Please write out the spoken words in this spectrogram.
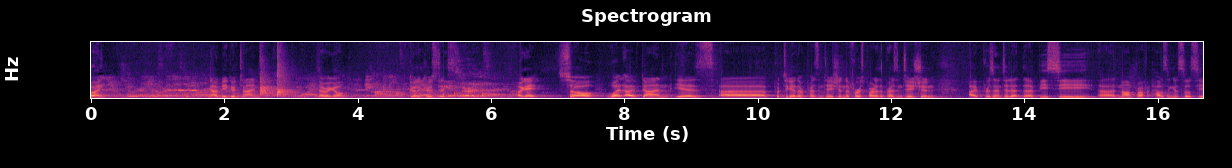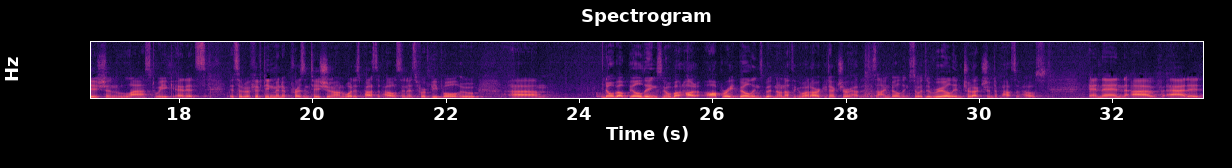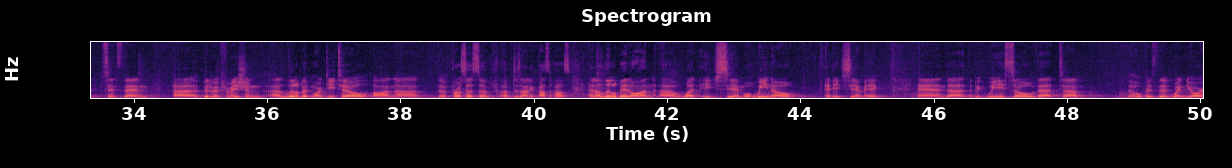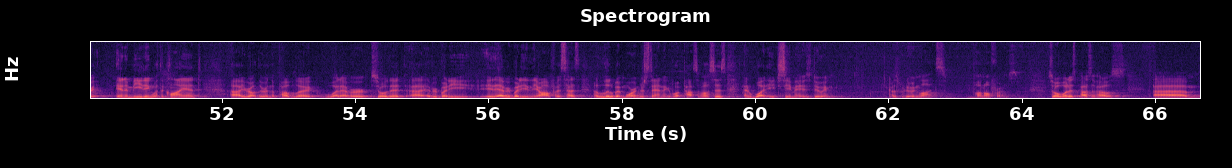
Going? Now would be a good time. There we go. Good acoustics. Okay, so what I've done is uh, put together a presentation. The first part of the presentation I presented at the BC uh, Nonprofit Housing Association last week, and it's, it's sort of a 15-minute presentation on what is Passive House, and it's for people who um, know about buildings, know about how to operate buildings, but know nothing about architecture or how to design buildings. So it's a real introduction to Passive House. And then I've added, since then, uh, a bit of information, a little bit more detail on uh, the process of, of, designing Passive House, and a little bit on uh, what HCM, what we know at HCMA, and uh, the big we, so that uh, the hope is that when you're in a meeting with a client, uh, you're out there in the public, whatever, so that uh, everybody, everybody in the office has a little bit more understanding of what Passivhaus is and what HCMA is doing, because we're doing lots on all fronts. So what is Passive House? Um,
